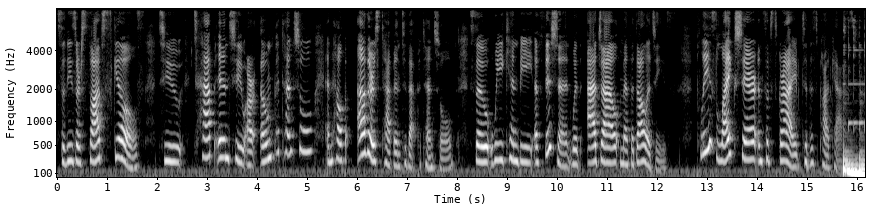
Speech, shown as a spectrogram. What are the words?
So these are soft skills to tap into our own potential and help others tap into that potential so we can be efficient with agile methodologies. Please like, share, and subscribe to this podcast.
